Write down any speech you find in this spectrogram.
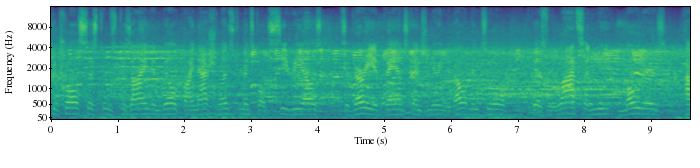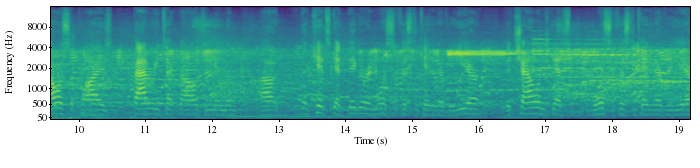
control systems designed and built by National Instruments called C-RIOS. It's a very advanced engineering development tool. There's lots of neat motors, power supplies, battery technology in them. Uh, the kits get bigger and more sophisticated every year. The challenge gets more sophisticated every year,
